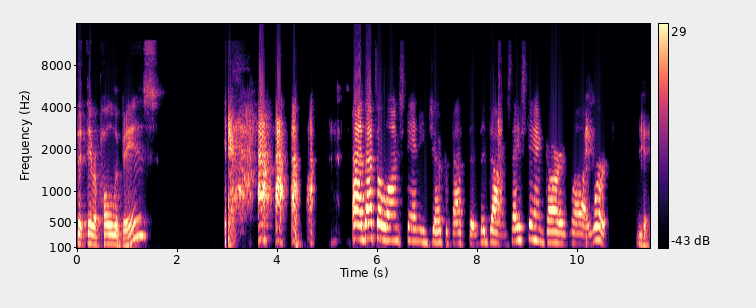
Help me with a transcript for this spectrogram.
that there are polar bears. Uh, that's a long-standing joke about the, the dogs. They stand guard while I work, Yeah.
